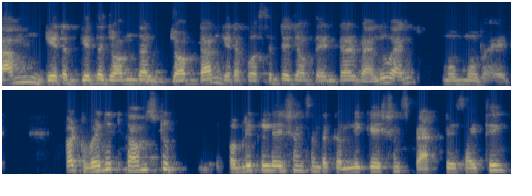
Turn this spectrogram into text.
come get a get the job the job done get a percentage of the entire value and move, move ahead but when it comes to public relations and the communications practice i think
